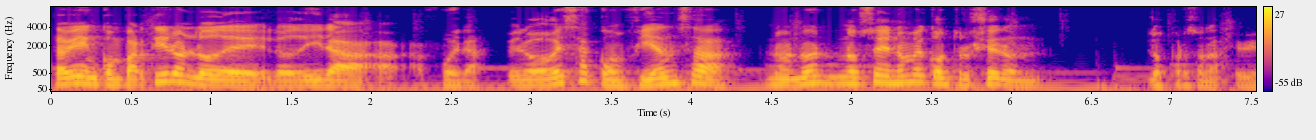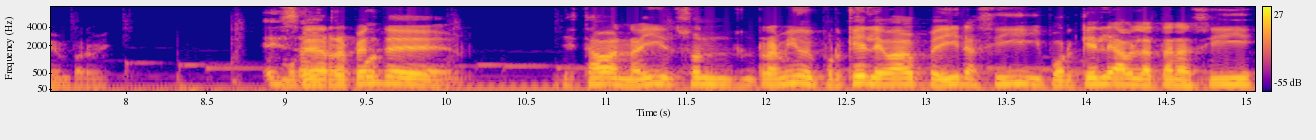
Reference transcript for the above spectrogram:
Está bien, compartieron lo de, lo de ir a- a- afuera. Pero esa confianza. No, no, no sé, no me construyeron los personajes bien para mí. Como que de Exacto, repente. Estaban ahí, son re amigos. ¿Y por qué le va a pedir así? ¿Y por qué le habla tan así?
